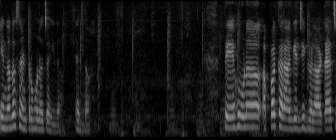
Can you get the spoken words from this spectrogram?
ਇਹਨਾਂ ਦਾ ਸੈਂਟਰ ਹੋਣਾ ਚਾਹੀਦਾ ਇਦਾਂ ਤੇ ਹੁਣ ਆਪਾਂ ਕਰਾਂਗੇ ਜੀ ਗਲਾ ਅਟੈਚ,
